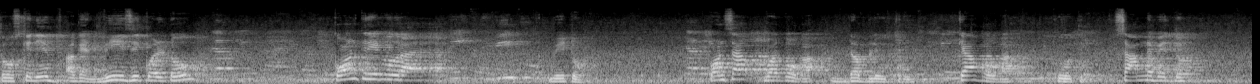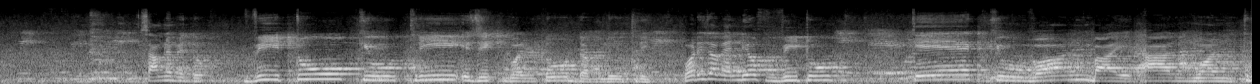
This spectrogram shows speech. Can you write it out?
तो उसके लिए again v is equal to कौन क्रिएट हो रहा है? V2 कौन सा वर्क होगा? W3 क्या होगा? Q3 सामने भेज दो। सामने भेज दो। V2 Q3 is equal to W3. What is the value of V2? K Q1 by R13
